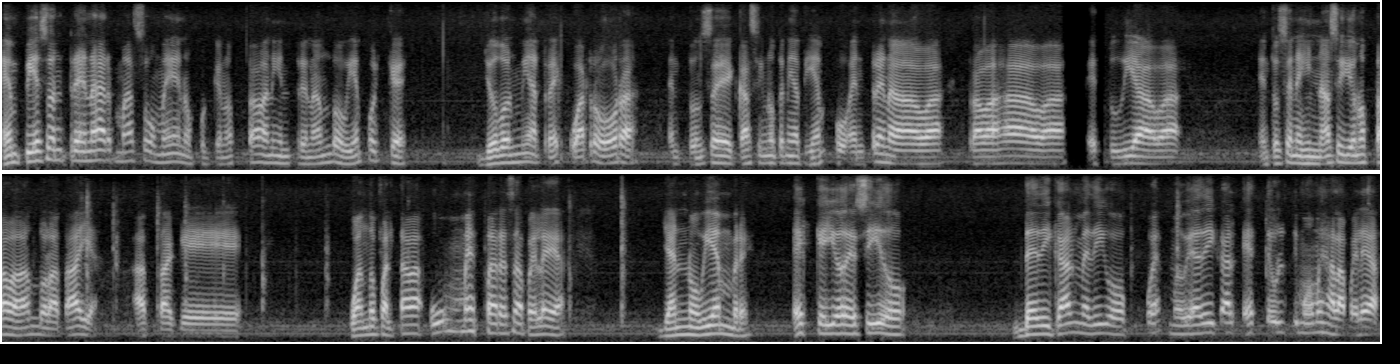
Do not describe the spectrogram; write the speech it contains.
empiezo a entrenar más o menos, porque no estaba ni entrenando bien, porque yo dormía tres, cuatro horas, entonces casi no tenía tiempo. Entrenaba, trabajaba, estudiaba. Entonces en el gimnasio yo no estaba dando la talla hasta que cuando faltaba un mes para esa pelea, ya en noviembre, es que yo decido dedicarme, digo, pues me voy a dedicar este último mes a la pelea.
